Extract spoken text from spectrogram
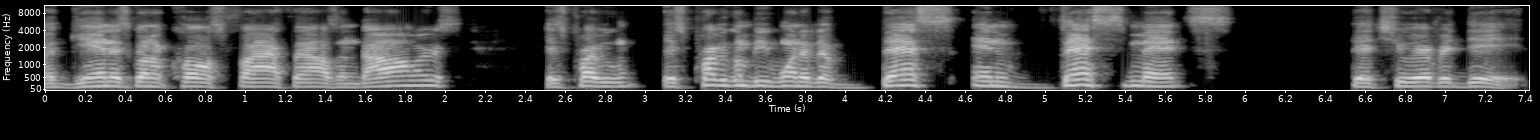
Again, it's going to cost five thousand dollars. It's probably it's probably going to be one of the best investments that you ever did.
